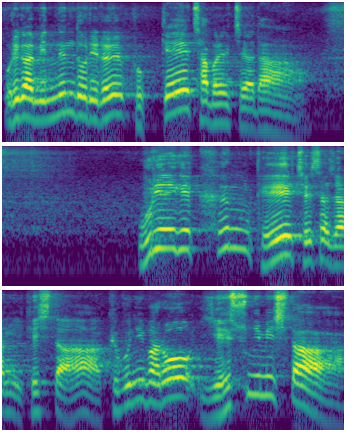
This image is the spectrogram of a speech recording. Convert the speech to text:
우리가 믿는 도리를 굳게 잡을지어다. 우리에게 큰 대제사장이 계시다. 그분이 바로 예수님이시다.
